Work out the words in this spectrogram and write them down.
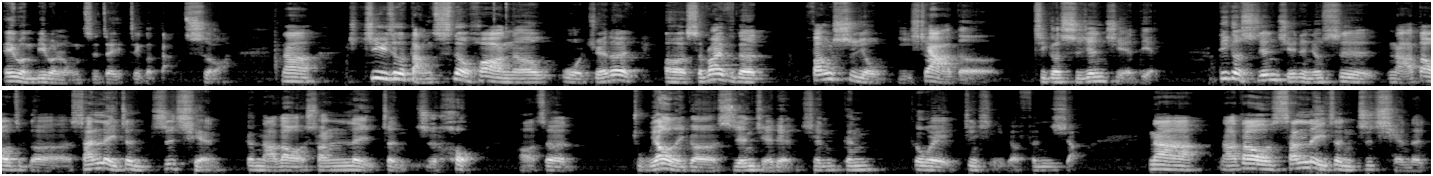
A 轮、B 轮融资这这个档次了。那基于这个档次的话呢，我觉得呃 survive 的方式有以下的几个时间节点。第一个时间节点就是拿到这个三类证之前。跟拿到三类证之后，啊，这主要的一个时间节点，先跟各位进行一个分享。那拿到三类证之前的，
